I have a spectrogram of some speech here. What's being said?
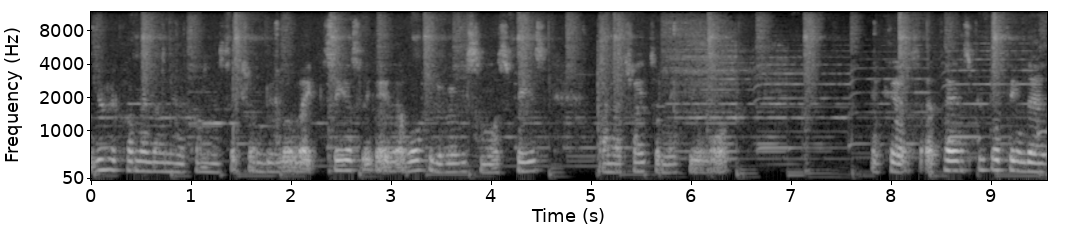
leave a comment down in the comment section below. Like seriously guys I work with a very small space and I try to make it work. Because at times people think that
